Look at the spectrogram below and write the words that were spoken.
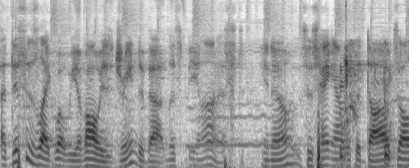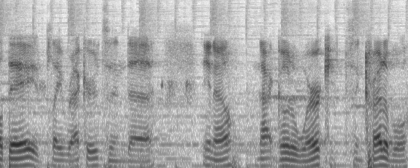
Uh, this is like what we have always dreamed about. Let's be honest. You know, just hang out with the dogs all day and play records, and uh, you know, not go to work. It's incredible.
